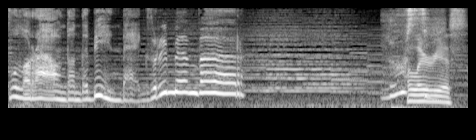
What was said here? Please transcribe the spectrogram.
fool around on the beanbags, remember? Lucy. Hilarious.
